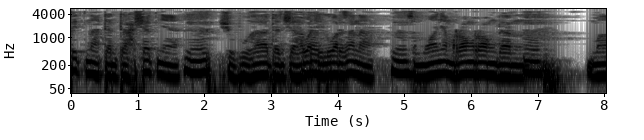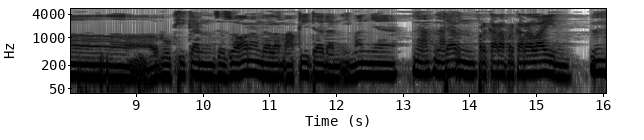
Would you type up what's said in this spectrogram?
fitnah dan dahsyatnya hmm. syubhat dan syahwat Betul. di luar sana hmm. semuanya merongrong dan hmm. merugikan seseorang dalam akidah dan imannya nah, nah. dan perkara-perkara lain hmm.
